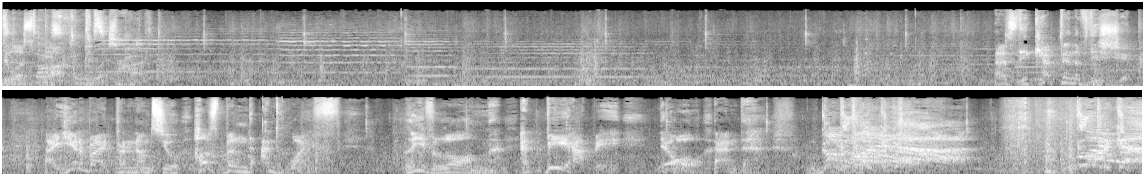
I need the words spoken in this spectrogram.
do us part. Captain of this ship, I hereby pronounce you husband and wife. Live long and be happy. Oh, and Gorko! Gorko!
